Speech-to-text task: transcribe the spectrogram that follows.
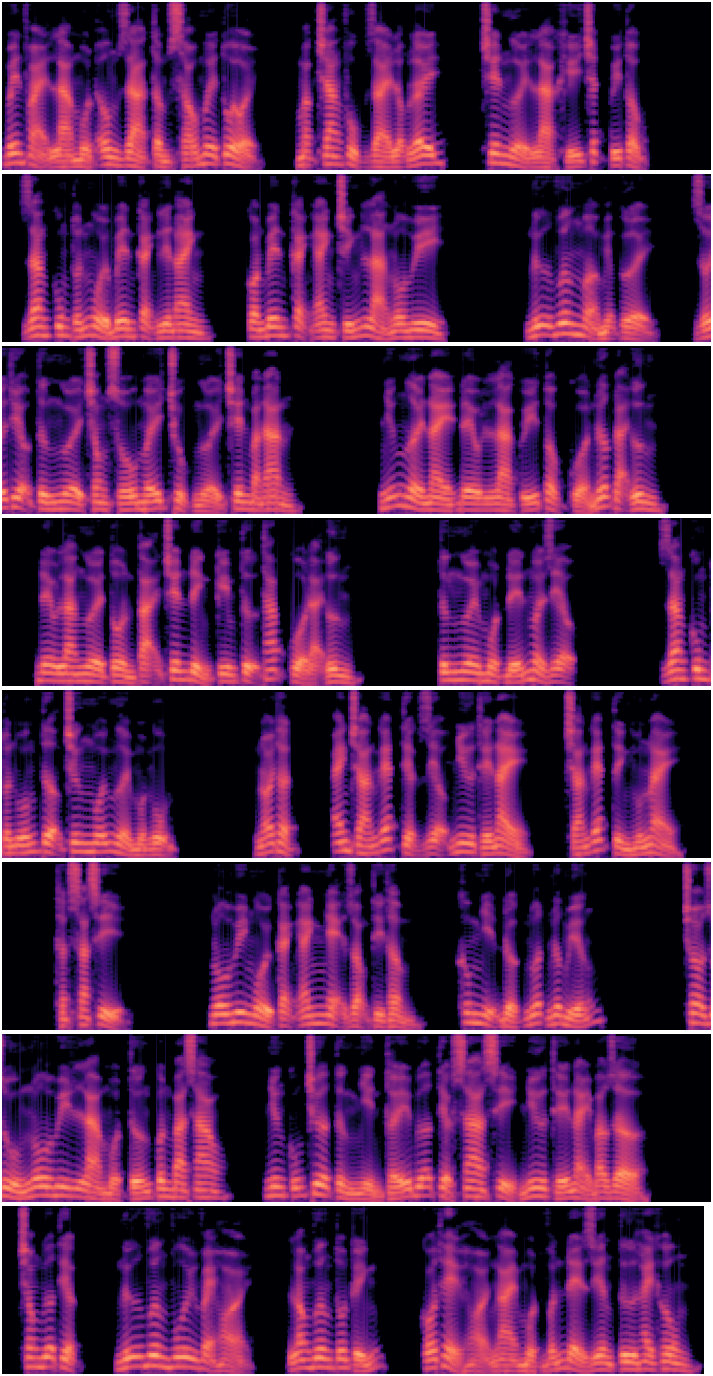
Bên phải là một ông già tầm sáu mươi tuổi, mặc trang phục dài lộng lẫy, trên người là khí chất quý tộc. Giang cung tuấn ngồi bên cạnh liên anh còn bên cạnh anh chính là ngô huy. Nữ vương mở miệng cười, giới thiệu từng người trong số mấy chục người trên bàn ăn. Những người này đều là quý tộc của nước đại ưng, đều là người tồn tại trên đỉnh kim tự tháp của đại ưng. Từng người một đến mời rượu. Giang cung tuấn uống tượng trưng mỗi người một ngụm. Nói thật, anh chán ghét tiệc rượu như thế này, chán ghét tình huống này. Thật xa xỉ. Nô huy ngồi cạnh anh nhẹ giọng thì thầm, không nhịn được nuốt nước miếng. Cho dù nô huy là một tướng quân ba sao, nhưng cũng chưa từng nhìn thấy bữa tiệc xa xỉ như thế này bao giờ. Trong bữa tiệc, nữ vương vui vẻ hỏi, long vương tôn kính có thể hỏi ngài một vấn đề riêng tư hay không?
